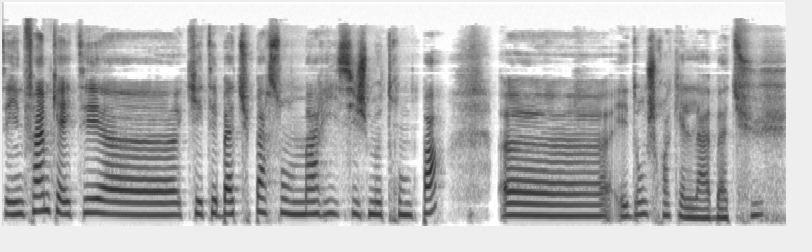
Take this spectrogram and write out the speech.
C'est une femme qui a été euh, qui a été battue par son mari, si je me trompe pas. Euh, et donc, je crois qu'elle l'a abattue.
